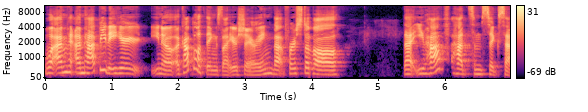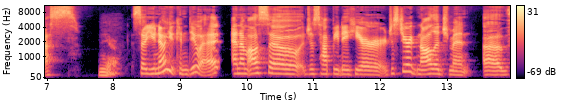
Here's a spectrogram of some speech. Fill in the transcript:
Well, I'm I'm happy to hear, you know, a couple of things that you're sharing. That first of all, that you have had some success. Yeah. So you know you can do it. And I'm also just happy to hear just your acknowledgement of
